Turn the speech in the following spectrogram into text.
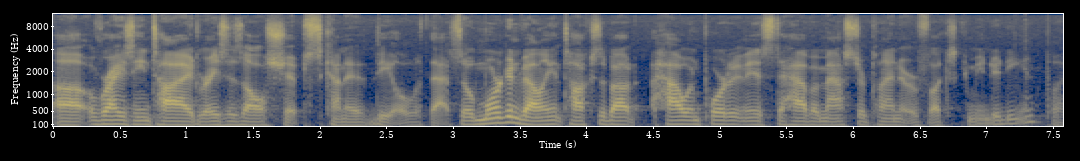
uh, a rising tide raises all ships kind of deal with that. So Morgan Valliant talks about how important it is to have a master plan that reflects community input.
